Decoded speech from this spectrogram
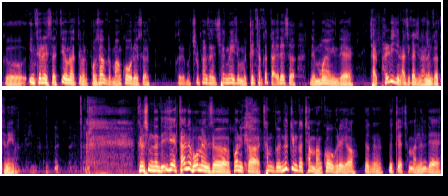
그 인터넷에 띄워놨더만 본 사람도 많고 그래서 그래 뭐 출판사에서 책 내주면 괜찮겠다 이래서 낸 모양인데 잘 팔리진 아직까지는 않은 것 같으네요. 그렇습니다. 근데 이게 다녀보면서 보니까 참 그 느낌도 참 많고 그래요. 느끼가 참 많은데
